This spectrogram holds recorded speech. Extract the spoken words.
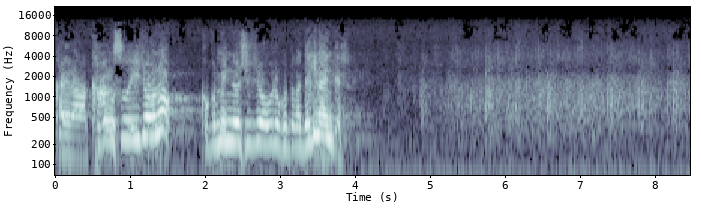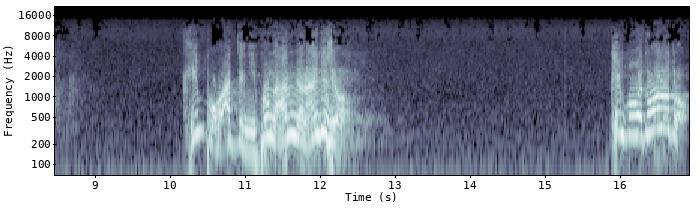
彼らは関数以上の国民の支持を得ることができないんです。憲法あって日本があるんじゃないんですよ。憲法はどうあろうと、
